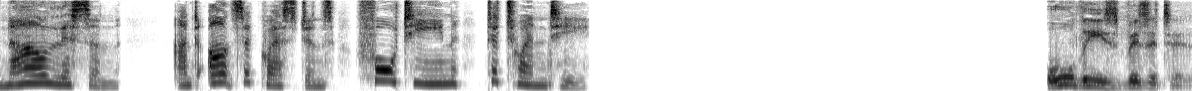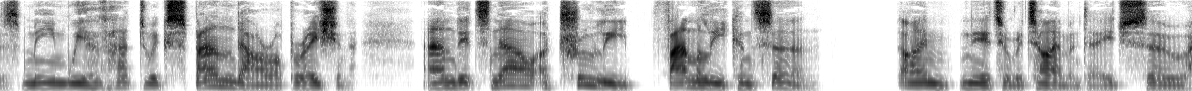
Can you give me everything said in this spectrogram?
Now listen and answer questions 14 to 20. All these visitors mean we have had to expand our operation, and it's now a truly family concern. I'm near to retirement age, so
